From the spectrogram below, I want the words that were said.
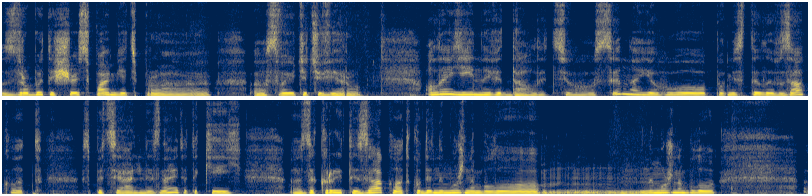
зробити щось в пам'ять про е, свою тітю Віру. Але їй не віддали цього сина, його помістили в заклад спеціальний, знаєте, такий е, закритий заклад, куди не можна було, не можна було е,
